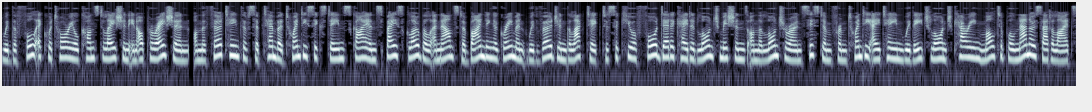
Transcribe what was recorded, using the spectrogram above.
with the full equatorial constellation in operation. On 13 September 2016 Sky and Space Global announced a binding agreement with Virgin Galactic to secure four dedicated launch missions on the Launcherone system from 2018 with each launch carrying multiple nanosatellites,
